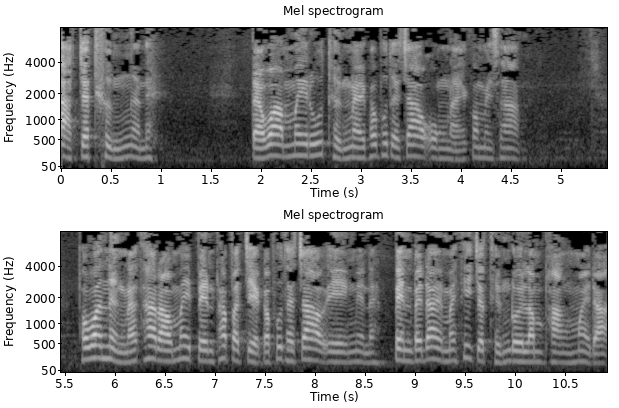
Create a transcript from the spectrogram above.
อาจจะถึงอะนะแต่ว่าไม่รู้ถึงในพระพุทธเจ้าองค์ไหนก็ไม่ทราบ เพราะว่าหนึ่งนะถ้าเราไม่เป็นพระประเจกับพุทธเจ้าเองเนี่ยนะเป็นไปได้ไหมที่จะถึงโดยลำพังไม่ได้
